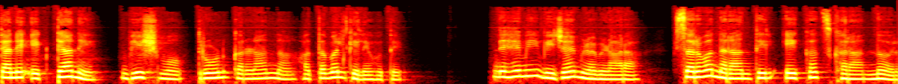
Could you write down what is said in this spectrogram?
त्याने एकट्याने भीष्म द्रोण कर्णांना हतबल केले होते. नेहमी विजय मिळविणारा सर्व नरांतील एकच खरा नर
